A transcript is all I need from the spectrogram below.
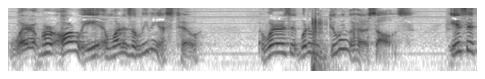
where where are we, and what is it leading us to? Where is it? What are we doing with ourselves? Is it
